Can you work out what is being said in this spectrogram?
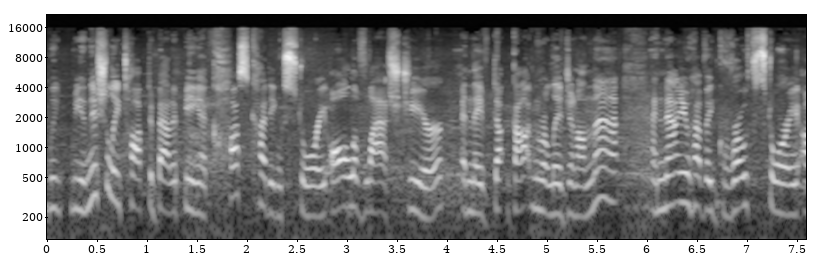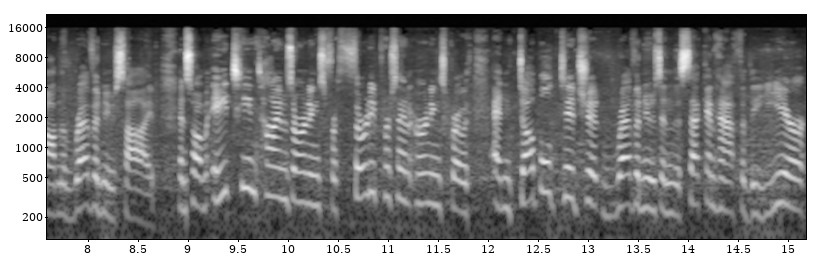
we, we, initially talked about it being a cost cutting story all of last year, and they've d- gotten religion on that. And now you have a growth story on the revenue side. And so I'm 18 times earnings for 30% earnings growth and double digit revenues in the second half of the year.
